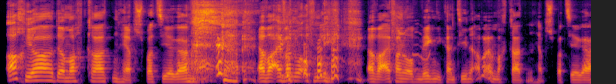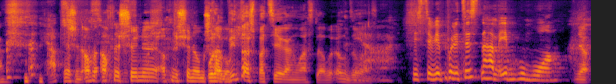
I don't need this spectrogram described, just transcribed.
ach ja, der macht gerade einen Herbstspaziergang. er war einfach nur auf dem Weg, er war einfach nur auf dem Weg in die Kantine, aber er macht gerade einen Herbstspaziergang. ja, schön. Auch, auch eine schöne, auch eine schöne Oder Umschreibung. einen Winterspaziergang war es, glaube ich, irgend sowas. Ja. Siehst du, wir Polizisten haben eben Humor. Ja.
